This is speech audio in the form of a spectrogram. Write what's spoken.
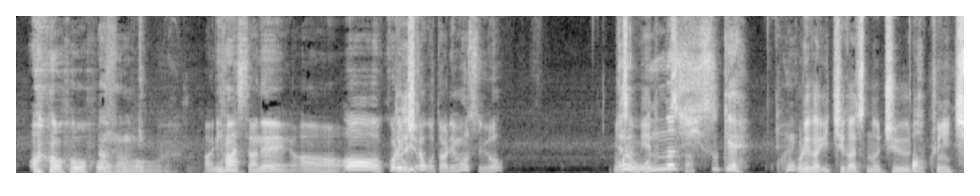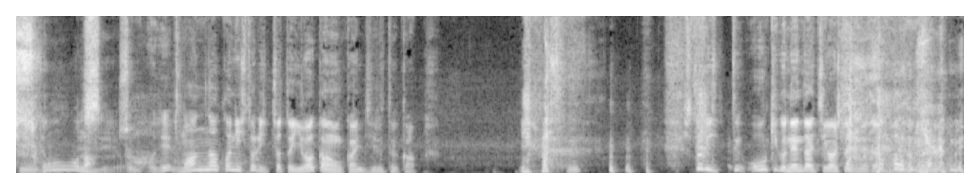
ありましたね。ああ、これ見たことありますよ。皆さん見えてますか？日付。これが1月の16日なんですよ。ちょえ、真ん中に一人ちょっと違和感を感じるというか、います？一人って大きく年代違う人いません真ん中に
